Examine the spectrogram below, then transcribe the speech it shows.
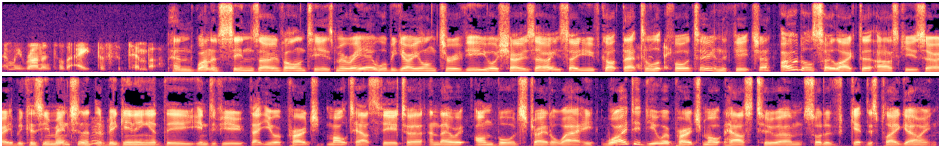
and we run until the 8th of September. And one of SYN's own volunteers, Maria, will be going along to review your show, Zoey, so you've got that to look forward to in the future. I would also like to ask you, Zoey, because you mentioned at the beginning of the interview that you approached Malthouse Theatre and they were on board straight away. Why did you approach Malthouse to um, sort of get this play going?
